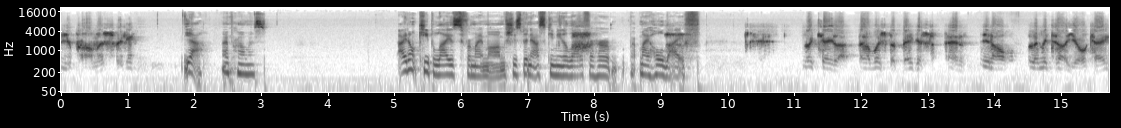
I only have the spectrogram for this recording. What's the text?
You promise, sweetie? Yeah, I promise. I don't keep lies for my mom. She's been asking me to lie for her my whole life. Mcayla, that was the biggest, and you know, let me tell you, okay,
